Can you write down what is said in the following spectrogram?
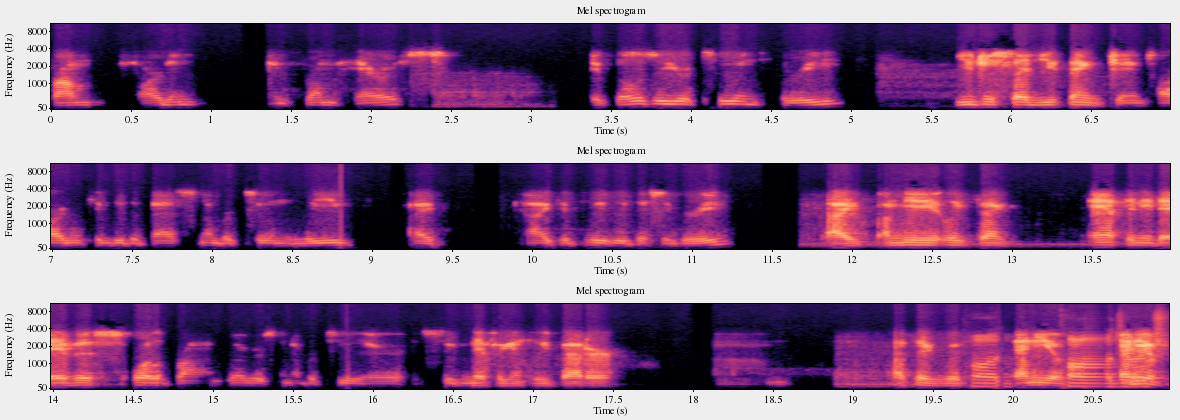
from Harden and from Harris, if those are your two and three, you just said you think James Harden can be the best number two in the league. I I completely disagree. I immediately think Anthony Davis or LeBron, whoever's the number two there, is significantly better. Um, I think with Paul, any of Paul any George. of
